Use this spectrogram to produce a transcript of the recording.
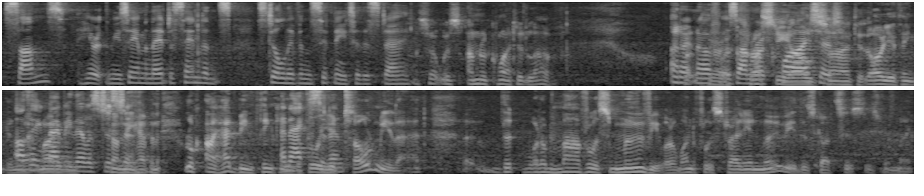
sons here at the museum, and their descendants still live in Sydney to this day. So it was unrequited love. I don't know if it was crusty old unrequited. Oh, you think? I think maybe there was just something a- happened. Look, I had been thinking before accident. you told me that uh, that what a marvellous movie, what a wonderful Australian movie the Scott sisters would make.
